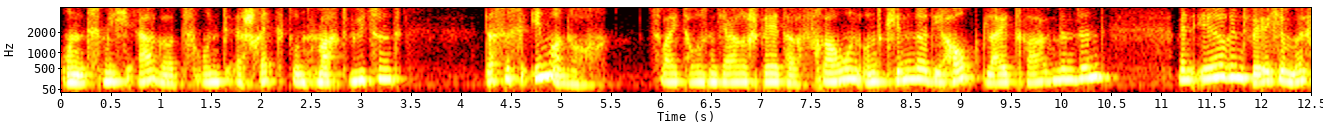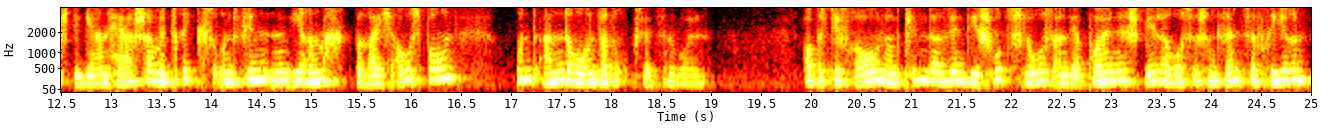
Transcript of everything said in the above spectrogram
Und mich ärgert und erschreckt und macht wütend, dass es immer noch 2000 Jahre später Frauen und Kinder die Hauptleidtragenden sind, wenn irgendwelche möchtegern Herrscher mit Tricks und Finden ihren Machtbereich ausbauen und andere unter Druck setzen wollen. Ob es die Frauen und Kinder sind, die schutzlos an der polnisch-belarussischen Grenze frieren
